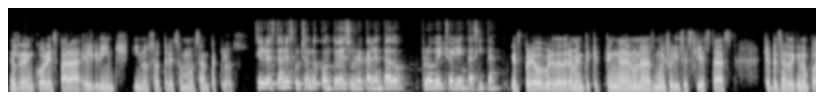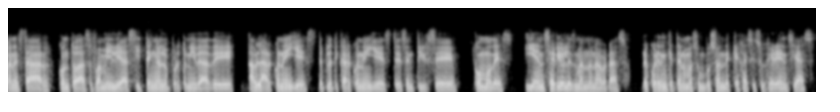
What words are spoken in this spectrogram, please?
El rencor es para el Grinch y nosotros somos Santa Claus. Si lo están escuchando con todo su recalentado, provecho allá en casita. Espero verdaderamente que tengan unas muy felices fiestas, que a pesar de que no puedan estar con toda su familia, sí tengan la oportunidad de hablar con ellos, de platicar con ellos, de sentirse cómodos. Y en serio les mando un abrazo. Recuerden que tenemos un buzón de quejas y sugerencias.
